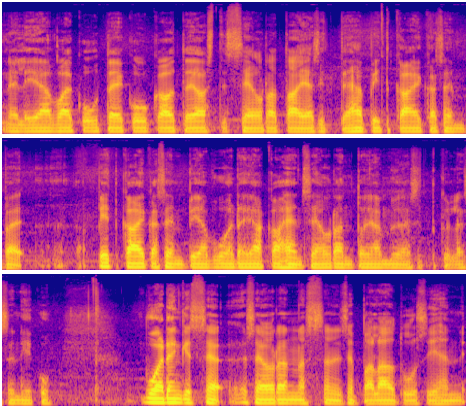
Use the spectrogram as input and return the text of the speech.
neljään vai kuuteen kuukauteen asti seurataan ja sitten tehdään pitkäaikaisempia, pitkäaikaisempia vuoden ja kahden seurantoja myös, että kyllä se niin kuin vuodenkin se, seurannassa niin se palautuu siihen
